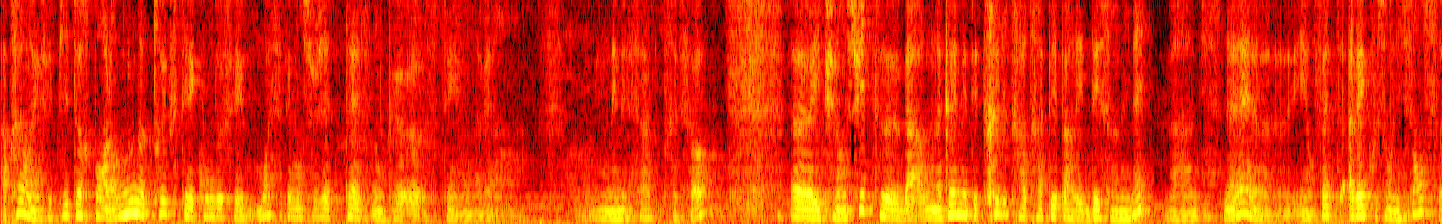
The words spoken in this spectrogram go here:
Après, on avait fait Peter Pan. Alors, nous, notre truc, c'était les contes de fées. Moi, c'était mon sujet de thèse. Donc, c'était, on avait un, on aimait ça très fort. Et puis ensuite, bah, on a quand même été très vite rattrapé par les dessins animés, bah, Disney. et en fait, avec ou sans licence,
